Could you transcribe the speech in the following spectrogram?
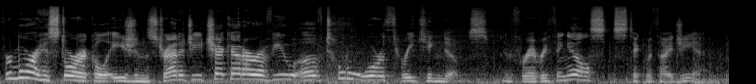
For more historical Asian strategy, check out our review of Total War Three Kingdoms. And for everything else, stick with IGN.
